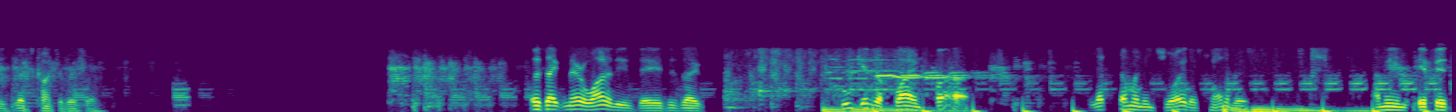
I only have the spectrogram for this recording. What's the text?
is less controversial. It's like marijuana these days is like, who gives a flying fuck? Let someone enjoy their cannabis. I mean, if it's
